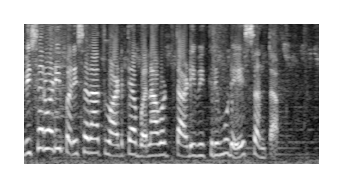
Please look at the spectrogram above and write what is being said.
विसरवाडी परिसरात वाढत्या बनावट ताडी विक्रीमुळे संताप.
